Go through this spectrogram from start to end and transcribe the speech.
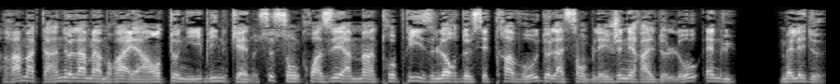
Ramatan Lamamra et Anthony Blinken se sont croisés à maintes reprises lors de ces travaux de l'Assemblée générale de l'ONU. Mais les deux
